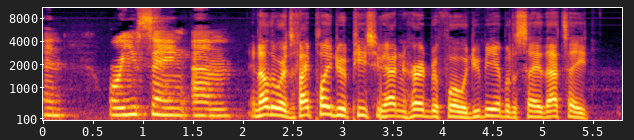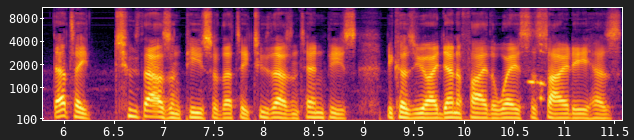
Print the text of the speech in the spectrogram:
and or are you saying? Um, In other words, if I played you a piece you hadn't heard before, would you be able to say that's a that's a 2000 piece or that's a 2010 piece because you identify the way society has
